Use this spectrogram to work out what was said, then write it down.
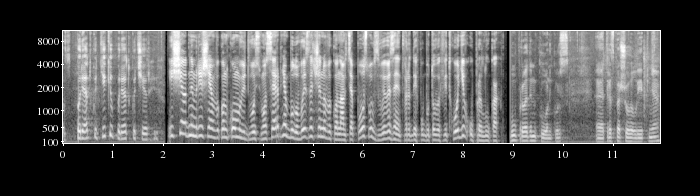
В порядку, тільки в порядку черги. І ще одним рішенням виконкому від 8 серпня було визначено виконавця послуг з вивезення твердих побутових відходів у прилуках. Був проведений конкурс е, 31 липня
